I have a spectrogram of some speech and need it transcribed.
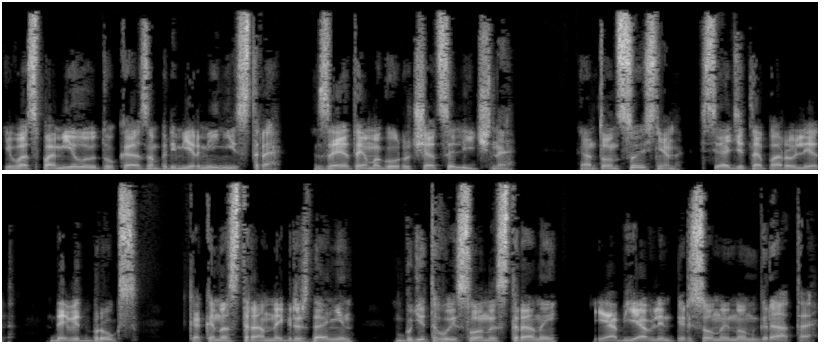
и вас помилуют указом премьер-министра. За это я могу ручаться лично. Антон Соснин сядет на пару лет. Дэвид Брукс, как иностранный гражданин, будет выслан из страны и объявлен персоной нон-грата,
